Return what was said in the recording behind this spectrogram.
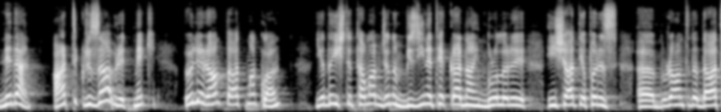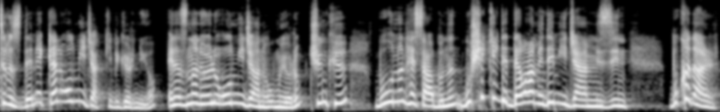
Neden? Artık rıza üretmek öyle rant dağıtmakla ya da işte tamam canım biz yine tekrardan buraları inşaat yaparız, e, rantı da dağıtırız demekle olmayacak gibi görünüyor. En azından öyle olmayacağını umuyorum. Çünkü bunun hesabının bu şekilde devam edemeyeceğimizin bu kadar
